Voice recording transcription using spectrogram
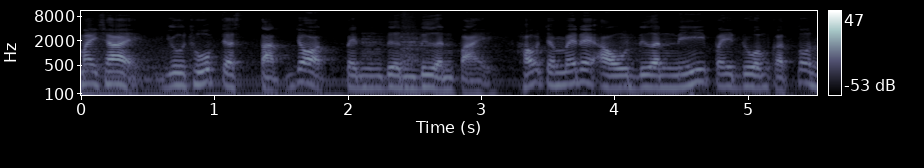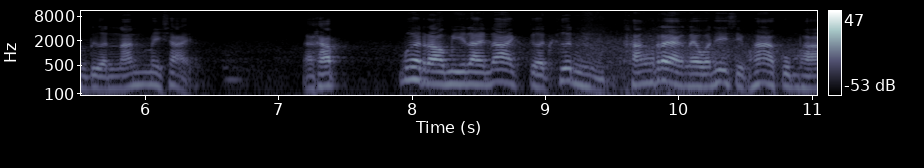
ไม่ใช่ YouTube จะตัดยอดเป็นเดือนเดือนไปเขาจะไม่ได้เอาเดือนนี้ไปรวมกับต้นเดือนนั้นไม่ใช่นะครับ เมื่อเรามีรายได้เกิดขึ้นครั้งแรกในวันที่ 15 กุมภา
